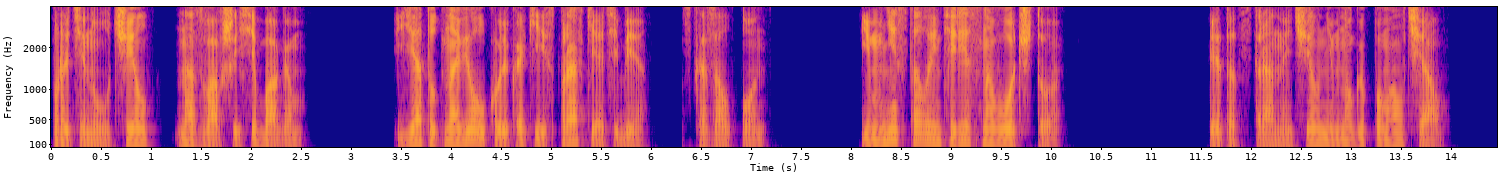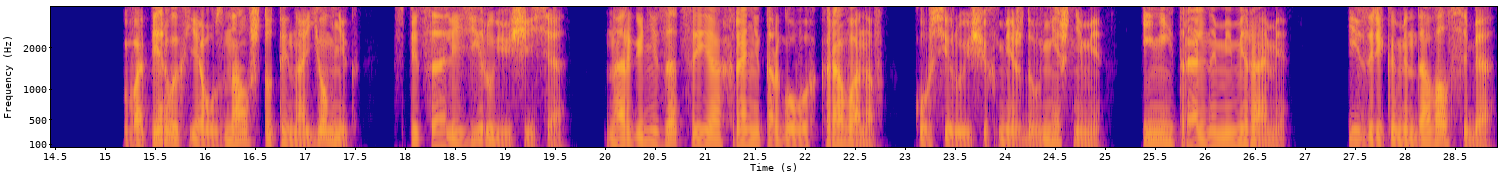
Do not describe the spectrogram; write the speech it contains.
протянул чел, назвавшийся багом. «Я тут навел кое-какие справки о тебе», — сказал он. «И мне стало интересно вот что». Этот странный чел немного помолчал. «Во-первых, я узнал, что ты наемник, специализирующийся на организации и охране торговых караванов, курсирующих между внешними и нейтральными мирами, и зарекомендовал себя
